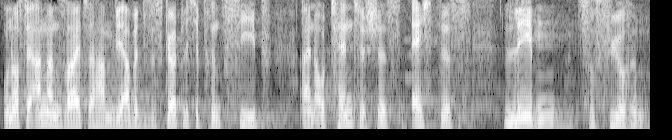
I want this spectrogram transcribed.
und auf der anderen Seite haben wir aber dieses göttliche Prinzip, ein authentisches, echtes Leben zu führen.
